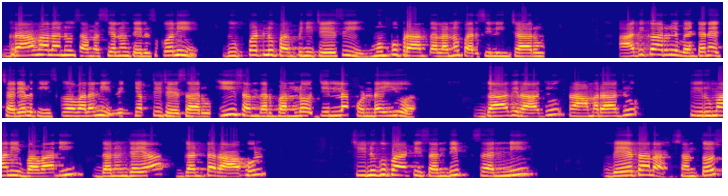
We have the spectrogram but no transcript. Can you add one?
గ్రామాలను సమస్యలను తెలుసుకొని దుప్పట్లు పంపిణీ చేసి ముంపు ప్రాంతాలను పరిశీలించారు. అధికారులు వెంటనే చర్యలు తీసుకోవాలని విజ్ఞప్తి చేశారు. ఈ సందర్భంలో జిల్లా కొండయ్య గాదిరాజు రామరాజు తిరుమాని భవానీ ధనుంజయ గంట రాహుల్ చినుగుపాటి సందీప్ సన్నీ వేతాల సంతోష్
